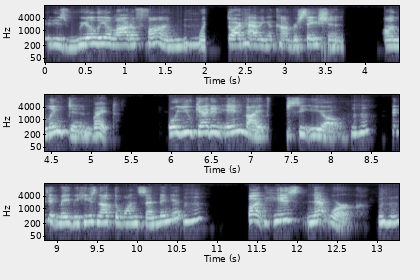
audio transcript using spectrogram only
It is really a lot of fun Mhm. when you start having a conversation on LinkedIn, Right. or you get an invite from the CEO. Mhm. Granted, Maybe he's not the one sending it, but his network, hmm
